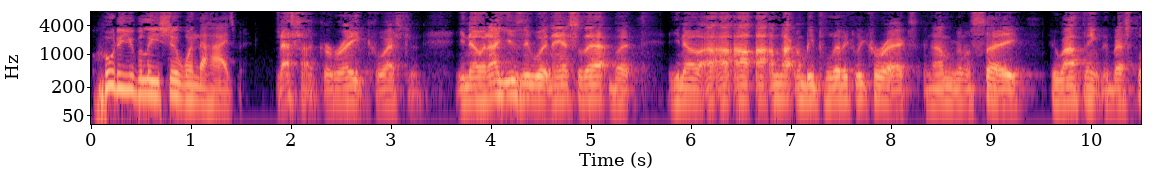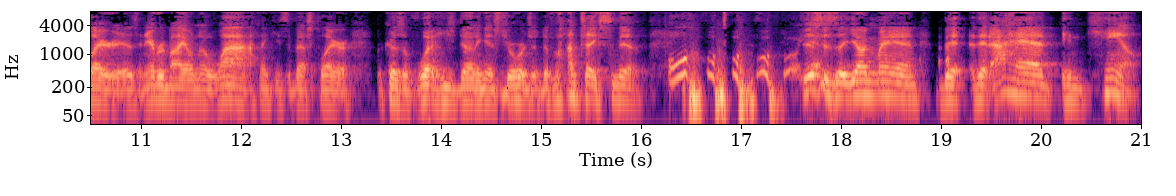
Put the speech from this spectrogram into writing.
who do you believe should win the Heisman? That's a great question. You know, and I usually wouldn't answer that, but you know, I, I, I, I'm not going to be politically correct, and I'm going to say who I think the best player is, and everybody will know why I think he's the best player because of what he's done against Georgia, DeVonta Smith. This is a young man that that I had in camp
